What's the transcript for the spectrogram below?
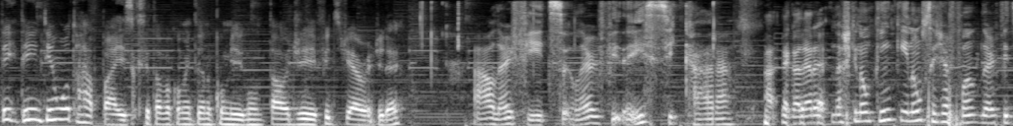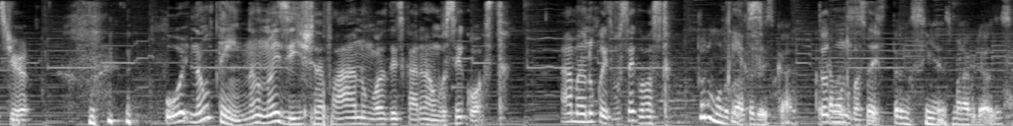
tem, tem, tem um outro rapaz que você estava comentando comigo, um tal de Fitzgerald, né? Ah, o Larry Fitz. O Larry Fitz. Esse cara. A, a galera. acho que não tem quem não seja fã do Larry Fitzgerald. Hoje, não tem, não, não existe. Você vai falar, ah, não gosto desse cara, não. Você gosta. Ah, mas eu não conheço, você gosta. Todo mundo gosta desse cara. Todo mundo gosta dele. trancinhas maravilhosas.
